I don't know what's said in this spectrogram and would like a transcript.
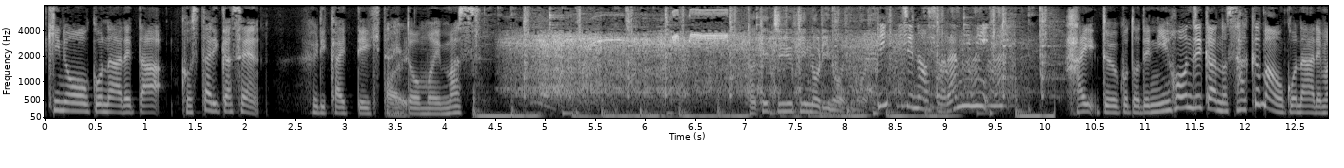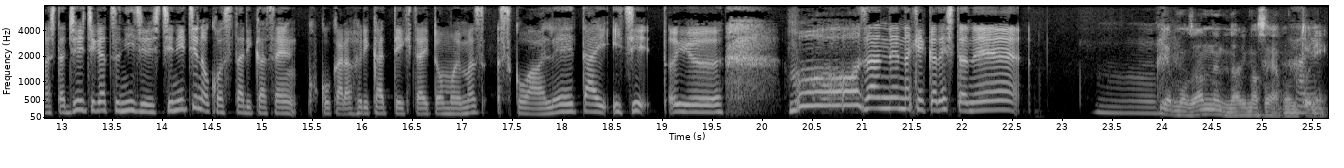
昨日行われたコスタリカ戦、振り返っていきたいと思います。竹地幸典のピッチの空耳。はい。ということで、日本時間の昨晩行われました11月27日のコスタリカ戦、ここから振り返っていきたいと思います。スコアは0対1という、もう残念な結果でしたね。いや、もう残念でなりません、本当に。はい、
